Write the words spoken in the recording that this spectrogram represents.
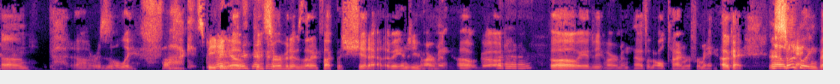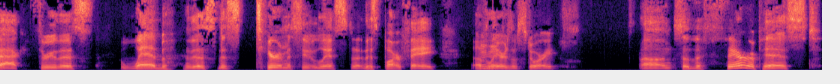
Um, God, oh, Rizzoli. Fuck. Speaking of conservatives that I'd fuck the shit out of, Angie Harmon. Oh, God. Uh, Oh, Angie Harmon. That's an all timer for me. Okay. okay. Circling back through this web, this this tiramisu list, uh, this parfait of Mhm. layers of story. Um, so the therapist.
